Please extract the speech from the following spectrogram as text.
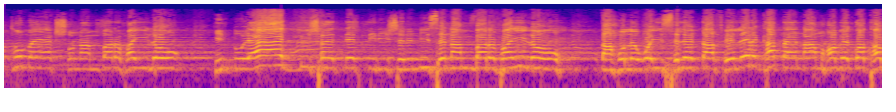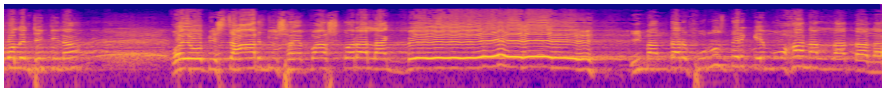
অথবা একশো নাম্বার পাইল কিন্তু এক বিষয়ে তেত্রিশের নিচে নাম্বার পাইল তাহলে ওই ছেলেটা ফেলের খাতায় নাম হবে কথা বলেন ঠিক কিনা? কয় চার বিষয়ে পাশ করা লাগবে। ইমানদার পুরুষদেরকে মহান আল্লাহ তালা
